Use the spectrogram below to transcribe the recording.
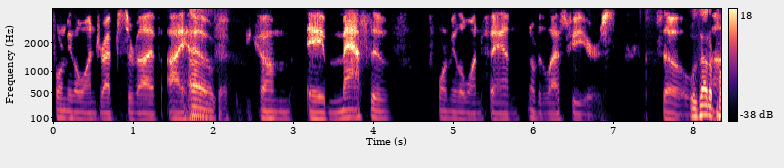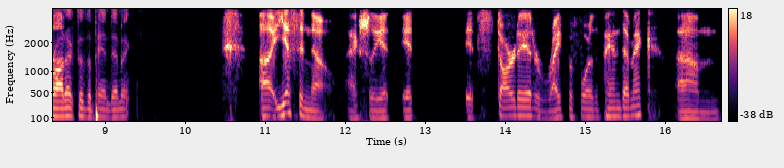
Formula One Drive to Survive. I have Oh, okay. become a massive Formula One fan over the last few years. So Was that a uh, product of the pandemic? Uh, yes and no. Actually, it it it started right before the pandemic. Um,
